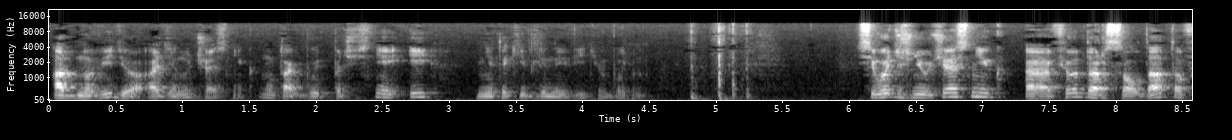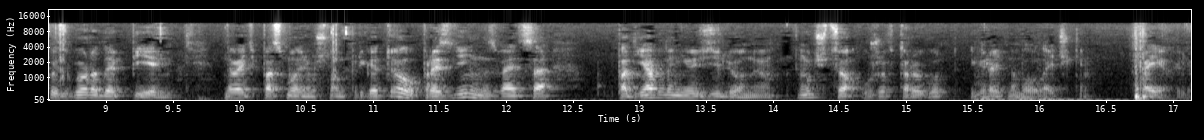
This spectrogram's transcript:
одно видео, один участник. Ну так будет почестнее и не такие длинные видео будем. Сегодняшний участник э, Федор Солдатов из города Пермь. Давайте посмотрим, что он приготовил. Произведение называется «Под яблонью зеленую». Учится уже второй год играть на балалайчике. Поехали.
